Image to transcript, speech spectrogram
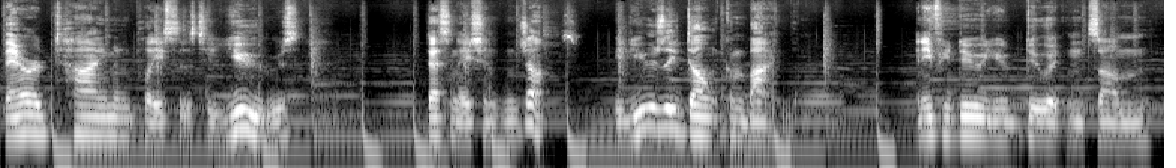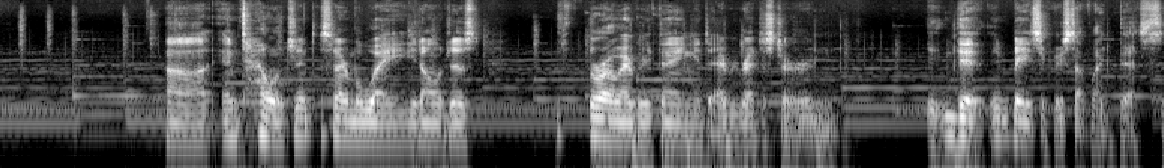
there are time and places to use destinations and jumps. You usually don't combine them. And if you do, you do it in some uh, intelligent, discernible way. You don't just throw everything into every register and basically stuff like this.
